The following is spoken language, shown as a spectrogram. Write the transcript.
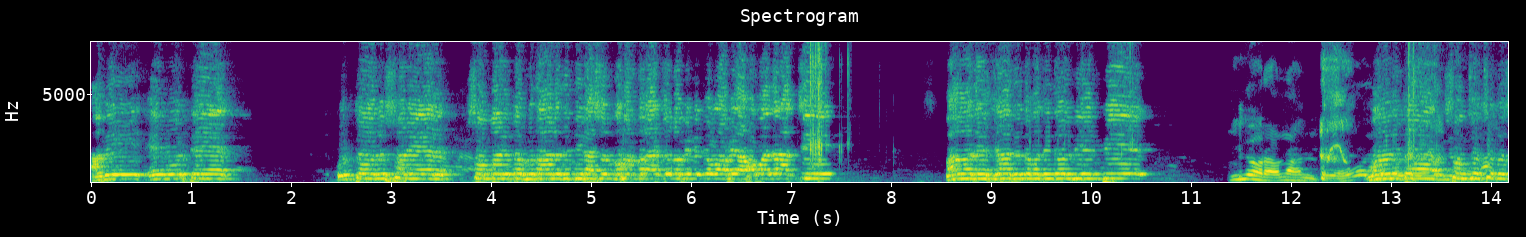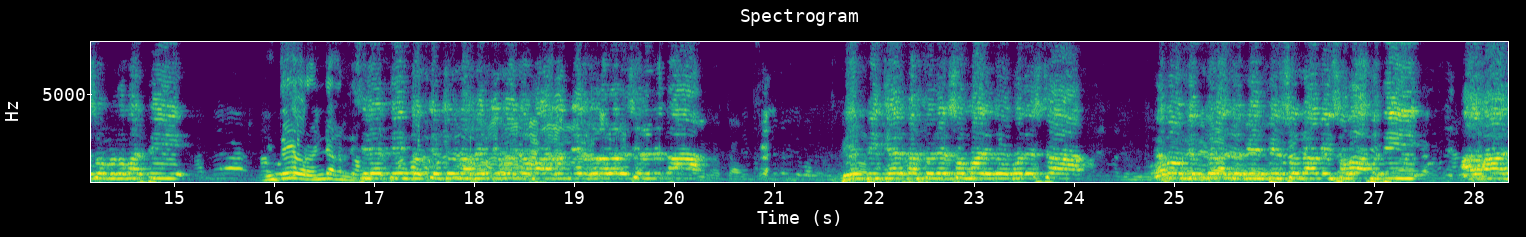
আমি এই মুহূর্তে উক্ত অনুষ্ঠানের সম্মানিত প্রধান অতিথির আসন গ্রহণ করার জন্য বিনীতভাবে আহ্বান জানাচ্ছি। বাংলাদেশ জাতীয়তাবাদী দল বিএনপি সম্মানিত উপদেষ্টা এবং যুক্তরাজ্য বিএনপির সংগ্রামী সভাপতি আলহাজ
